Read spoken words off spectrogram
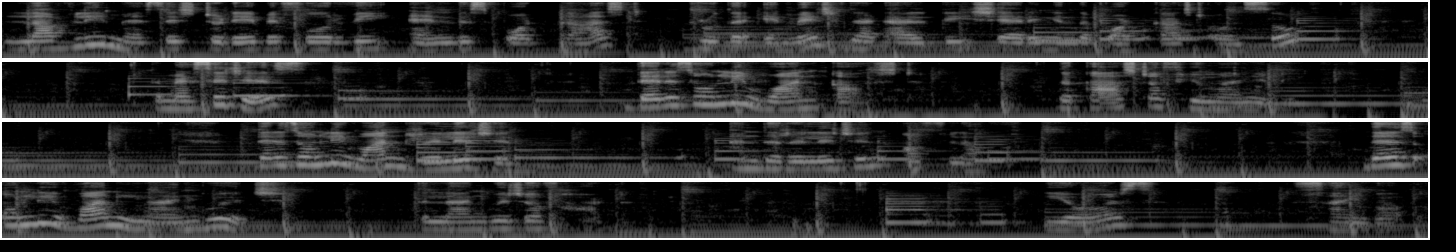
lovely message today before we end this podcast through the image that I'll be sharing in the podcast also. The message is there is only one caste the caste of humanity. There is only one religion, and the religion of love. There is only one language, the language of heart. Yours, Sai Baba.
